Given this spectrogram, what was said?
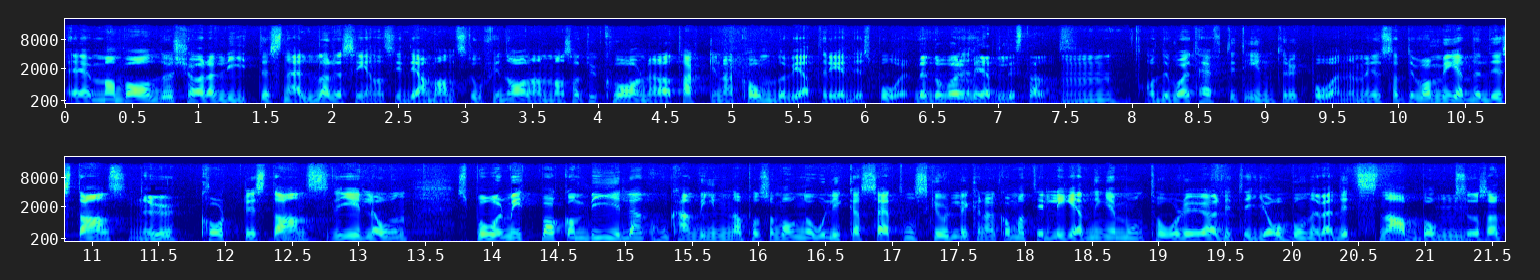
Eh, man valde att köra lite snällare senast i diamantstorfinalen. Man satt ju kvar när attackerna kom då via tredje spår. Men då var det medeldistans. Mm, och det var ett häftigt intryck på henne, men just att det var medeldistans nu, kort distans, det gillar hon. Spår mitt bakom bilen. Hon kan vinna på så många olika sätt. Hon skulle kunna komma till ledningen, men hon tål ju göra lite jobb. Hon är väldigt snabb också, så att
